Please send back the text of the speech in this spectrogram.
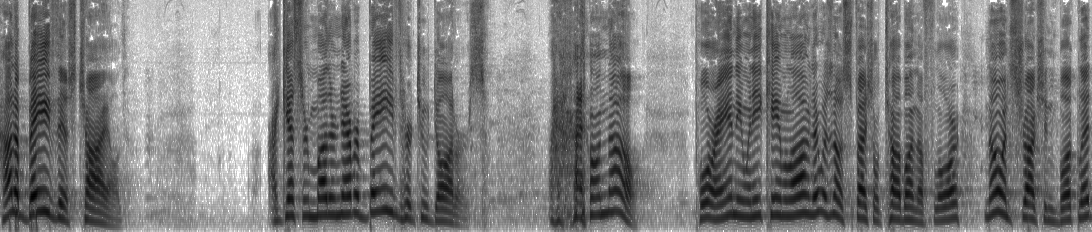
How to bathe this child. I guess her mother never bathed her two daughters. I don't know. Poor Andy, when he came along, there was no special tub on the floor, no instruction booklet.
